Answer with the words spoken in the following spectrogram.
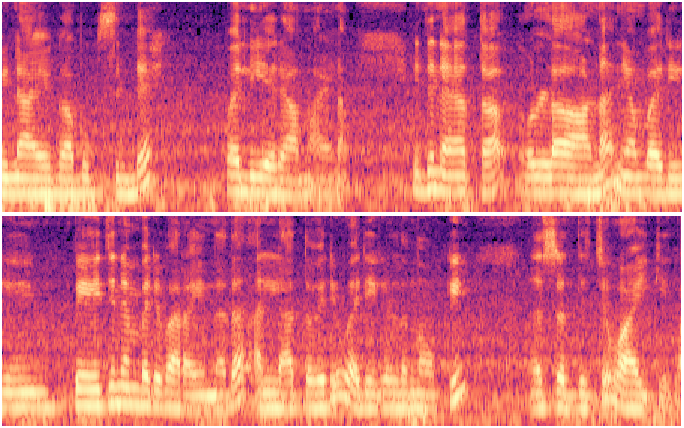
വിനായക ബുക്സിന്റെ വലിയ രാമായണം. ഇതിനകത്ത് ഉള്ളതാണ് ഞാൻ വരി പേജ് നമ്പർ പറയുന്നത്. അല്ലാത്തവർ വരികൾ നോക്കി ശ്രദ്ധിച്ച് വായിക്കുക.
